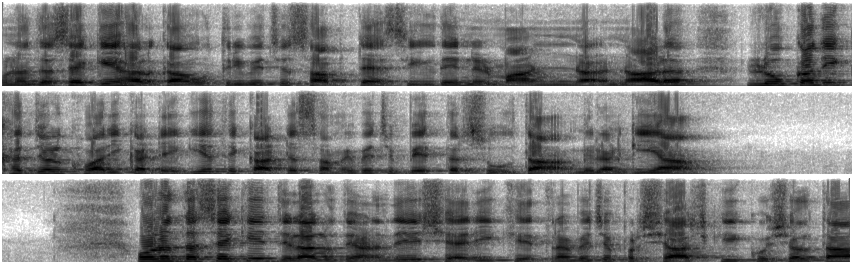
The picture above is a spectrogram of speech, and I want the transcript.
ਉਹਨਾਂ ਦੱਸਿਆ ਕਿ ਹਲਕਾ ਉਤਰੀ ਵਿੱਚ ਸਬ ਤਹਿਸੀਲ ਦੇ ਨਿਰਮਾਣ ਨਾ- ਨਾਲ ਲੋਕਾਂ ਦੀ ਖੱਜਲ ਖੁਆਰੀ ਘਟੇਗੀ ਅਤੇ ਘੱਟ ਸਮੇਂ ਵਿੱਚ ਬਿਹਤਰ ਸਹੂਲਤਾਂ ਮਿਲਣਗੀਆਂ। ਉਹਨਾਂ ਦੱਸਿਆ ਕਿ ਜ਼ਿਲ੍ਹਾ ਲੁਧਿਆਣਾ ਦੇ ਸ਼ਹਿਰੀ ਖੇਤਰਾਂ ਵਿੱਚ ਪ੍ਰਸ਼ਾਸਕੀ ਕੁਸ਼ਲਤਾ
